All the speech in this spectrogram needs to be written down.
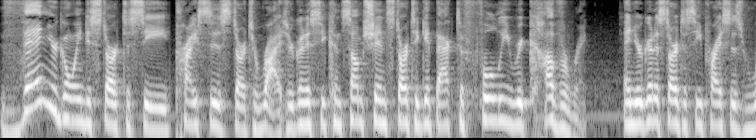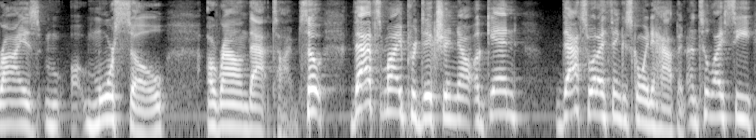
then you're going to start to see prices start to rise. You're going to see consumption start to get back to fully recovering. And you're going to start to see prices rise m- more so around that time. So that's my prediction. Now, again, that's what I think is going to happen. Until I see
